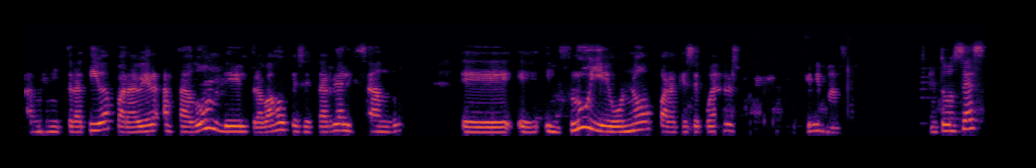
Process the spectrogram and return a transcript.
administrativas para ver hasta dónde el trabajo que se está realizando influye o no para que se puedan resolver los problemas. Entonces,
